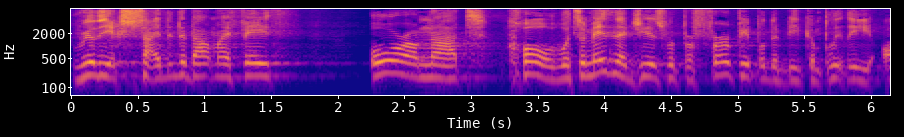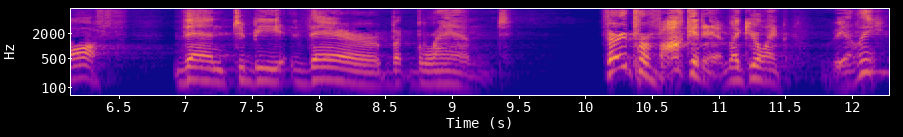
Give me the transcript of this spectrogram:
really excited about my faith, or I'm not cold. What's amazing that Jesus would prefer people to be completely off than to be there but bland. Very provocative. Like you're like, really?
